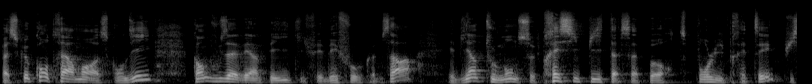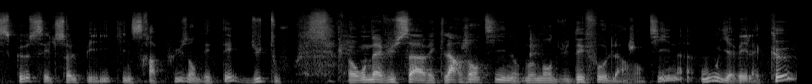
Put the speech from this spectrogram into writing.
Parce que contrairement à ce qu'on dit, quand vous avez un pays qui fait défaut comme ça, eh bien tout le monde se précipite à sa porte pour lui prêter, puisque c'est le seul pays qui ne sera plus endetté du tout. On a vu ça avec l'Argentine au moment du défaut de l'Argentine, où il y avait la queue.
